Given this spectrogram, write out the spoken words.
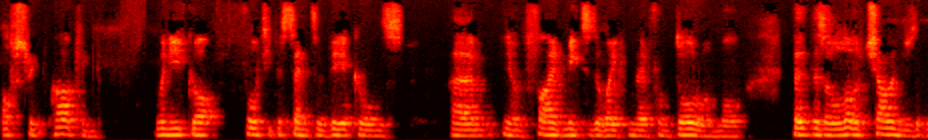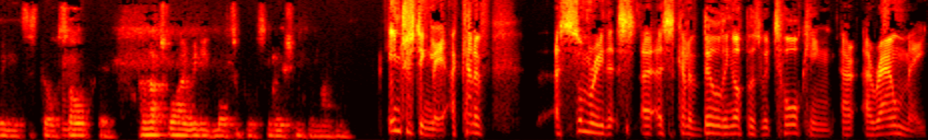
off-street parking, when you've got 40% of vehicles, um, you know, five meters away from their front door or more, there's a lot of challenges that we need to still solve here, and that's why we need multiple solutions in view. Interestingly, a kind of a summary that's uh, kind of building up as we're talking uh, around me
